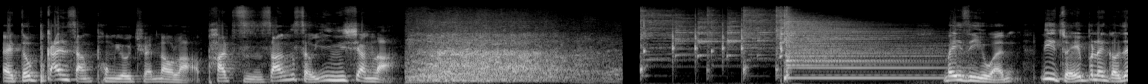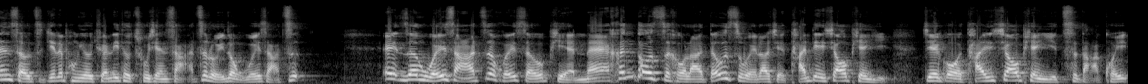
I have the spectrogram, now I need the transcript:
哎，都不敢上朋友圈了啦，怕智商受影响啦。每日一问：你最不能够忍受自己的朋友圈里头出现啥子内容？为啥子？哎，人为啥子会受骗呢？很多时候呢，都是为了去贪点小便宜，结果贪小便宜吃大亏。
